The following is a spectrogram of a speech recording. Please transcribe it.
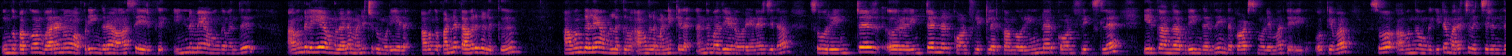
உங்கள் பக்கம் வரணும் அப்படிங்கிற ஆசை இருக்குது இன்னுமே அவங்க வந்து அவங்களையே அவங்களால மன்னிச்சுக்க முடியலை. அவங்க பண்ண தவறுகளுக்கு அவங்களே அவங்களுக்கு அவங்கள மன்னிக்கலை. அந்த மாதிரியான ஒரு எனர்ஜி தான். ஸோ ஒரு இன்டர் ஒரு இன்டர்னல் கான்ஃப்ளிக்டில் இருக்காங்க. ஒரு இன்னர் கான்ஃப்ளிக்ஸில் இருக்காங்க அப்படிங்கிறது இந்த கார்ட்ஸ் மூலயமா தெரியுது. ஓகேவா ஸோ அவங்க உங்ககிட்ட மறைச்சு வச்சிருந்த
